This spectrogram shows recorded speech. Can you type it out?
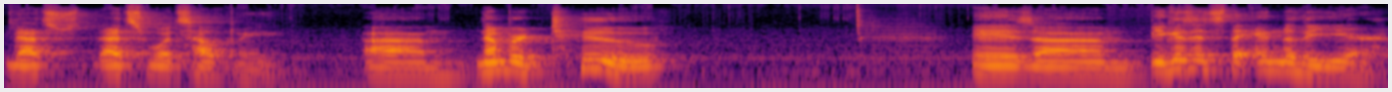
that's that's what's helped me. Um, number two is um, because it's the end of the year,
